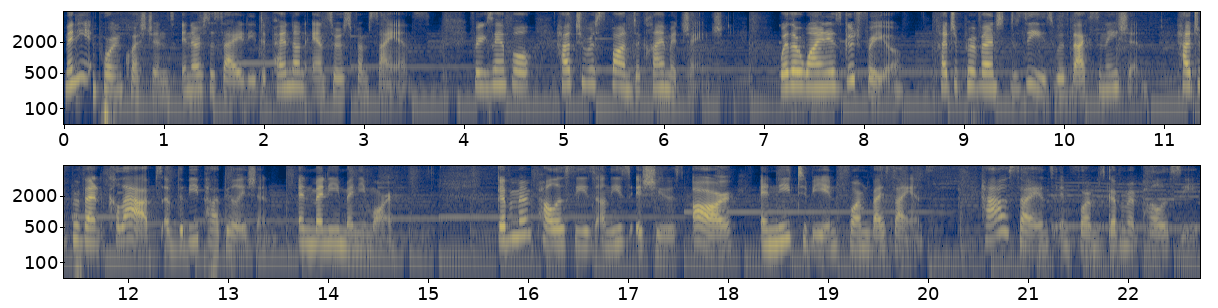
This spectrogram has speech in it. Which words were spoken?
Many important questions in our society depend on answers from science. For example, how to respond to climate change, whether wine is good for you, how to prevent disease with vaccination, how to prevent collapse of the bee population, and many, many more. Government policies on these issues are and need to be informed by science. How science informs government policy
